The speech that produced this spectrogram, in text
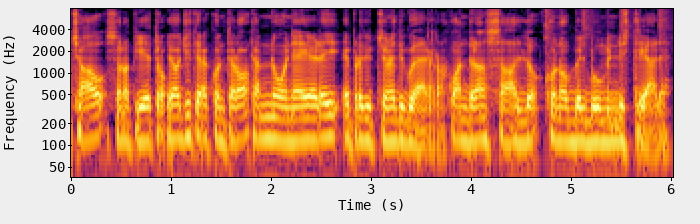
Ciao, sono Pietro e oggi ti racconterò cannoni, aerei e produzione di guerra, quando l'Ansaldo conobbe il boom industriale.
